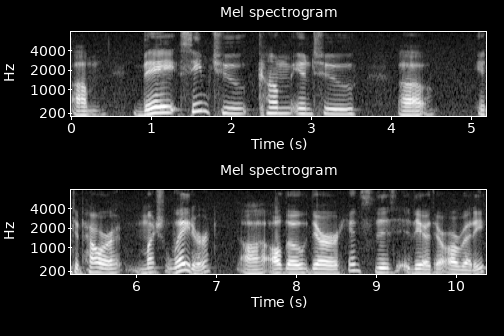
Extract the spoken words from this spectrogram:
um, they seem to come into uh, into power much later. Uh, although there are hints that they're there already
